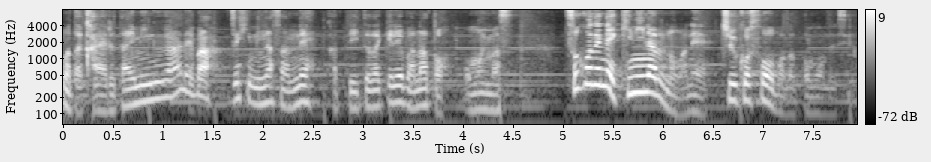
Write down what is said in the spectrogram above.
また買えるタイミングがあれば是非皆さんね買っていただければなと思います。そこでね気になるのがね中古相場だと思うんですよ。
